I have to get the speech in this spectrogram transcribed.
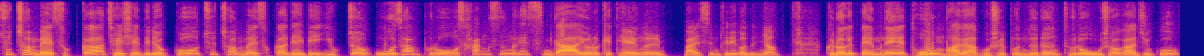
추천 매수가 제시해드렸고 추천 매수가 대비 6.53% 상승을 했습니다. 이렇게 대응을 말씀드리거든요. 그렇기 때문에 도움 받아 보실 분들은 들어오셔가지고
